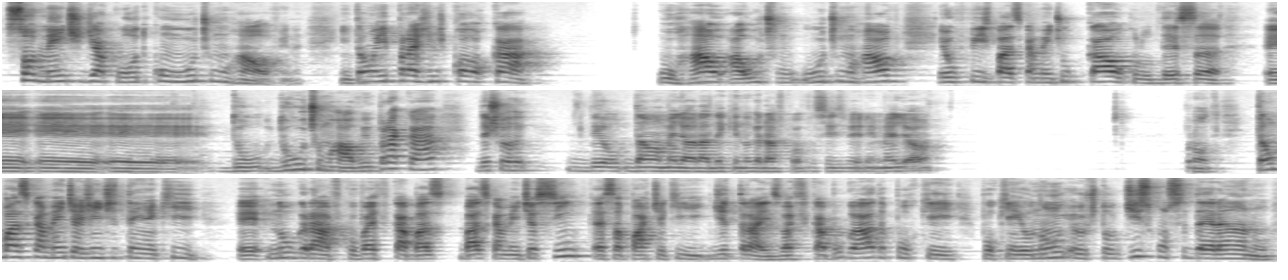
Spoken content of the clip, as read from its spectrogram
somente de acordo com o último halving. Né? Então, aí, para a gente colocar o, half, a último, o último halving, eu fiz basicamente o cálculo dessa é, é, é, do, do último halving para cá. Deixa eu, eu dar uma melhorada aqui no gráfico para vocês verem melhor. Pronto. Então, basicamente, a gente tem aqui é, no gráfico, vai ficar bas basicamente assim. Essa parte aqui de trás vai ficar bugada, porque, porque eu não eu estou desconsiderando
